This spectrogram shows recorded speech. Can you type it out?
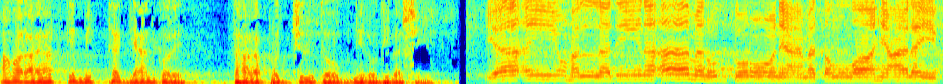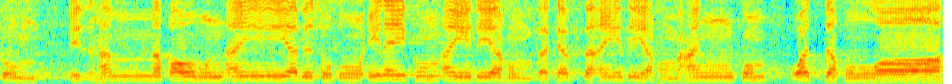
আমার আয়াতকে মিথ্যা জ্ঞান করে তাহারা প্রজ্বলিত অগ্নির অধিবাসী يا أيها الذين آمنوا اذكروا نعمة الله عليكم إذ هم قوم أن يبسطوا إليكم أيديهم فكف أيديهم عنكم واتقوا الله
